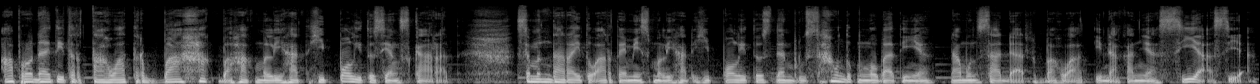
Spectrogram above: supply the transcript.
Aphrodite tertawa terbahak-bahak melihat Hippolytus yang sekarat. Sementara itu Artemis melihat Hippolytus dan berusaha untuk mengobatinya, namun sadar bahwa tindakannya sia-sia.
